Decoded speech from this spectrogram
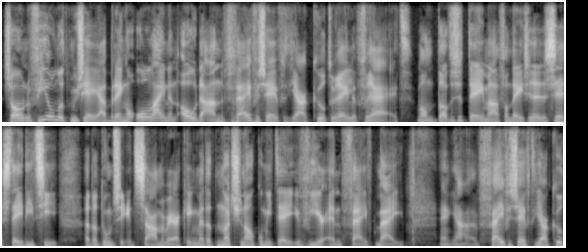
Zo'n 400 musea brengen online een ode aan 75 jaar culturele vrijheid. Want dat is het thema van deze zesde editie. En dat doen ze in samenwerking met het Nationaal Comité 4 en 5 mei. En ja, 75 jaar culturele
